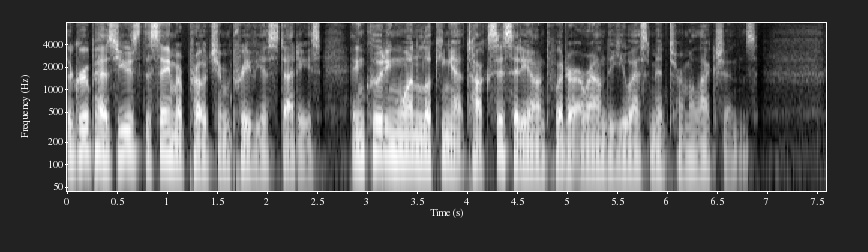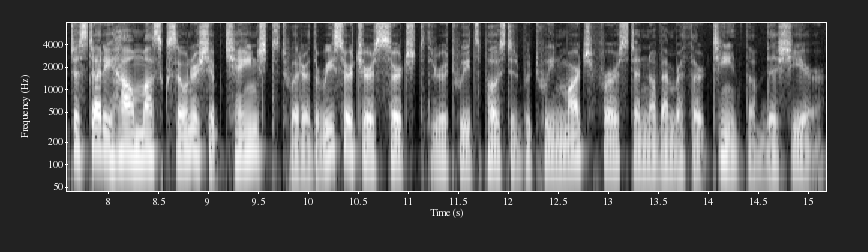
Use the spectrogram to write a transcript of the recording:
The group has used the same approach in previous studies, including one looking at toxicity on Twitter around the U.S. midterm elections. To study how Musk's ownership changed Twitter, the researchers searched through tweets posted between March 1st and November 13th of this year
